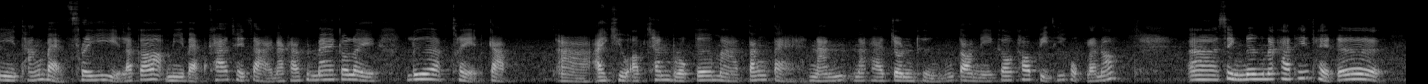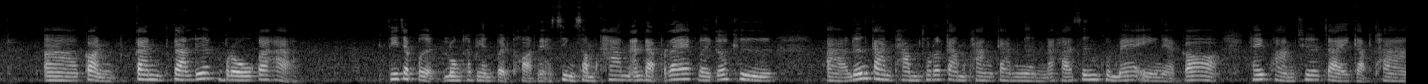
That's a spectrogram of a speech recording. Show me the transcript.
มีทั้งแบบฟรี แล้วก็มีแบบค่าใช้จ่ายนะคะ คุณแม่ก็เลยเลือกเทรดกับ IQ Option Broker มาตั้งแต่นั้นนะคะ จนถึงตอนนี้ก็เข้าปีที่ 6 แล้วเนาะ สิ่งหนึ่งนะคะที่เทรดเดอร์ก่อนการการเลือกโบรกอะค่ะที่จะเปิดลงทะเบียนเปิดพอร์ตเนี่ยสิ่งสำคัญอันดับแรกเลยก็คือเรื่องการทำธุรกรรมทางการเงินนะคะ ซึ่งคุณแม่เองเนี่ยก็ให้ความเชื่อใจกับทาง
